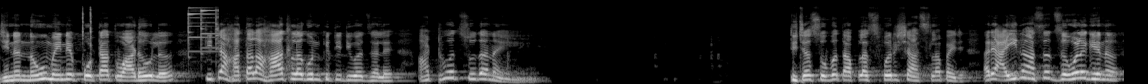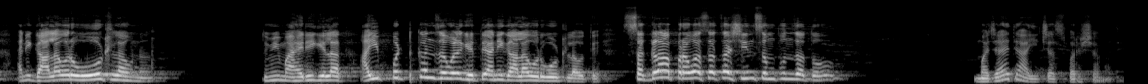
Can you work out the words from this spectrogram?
जिनं नऊ महिने पोटात वाढवलं तिच्या हाताला हात लागून किती दिवस झाले? आठवत सुद्धा नाही. तिच्यासोबत आपला स्पर्श असला पाहिजे. अरे आईनं असं जवळ घेणं आणि गालावर ओठ लावणं. तुम्ही माहेरी गेलात आई पटकन जवळ घेते आणि गालावर ओठ लावते. सगळा प्रवासाचा शीन संपून जातो. मजा आहे त्या आईच्या स्पर्शामध्ये.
